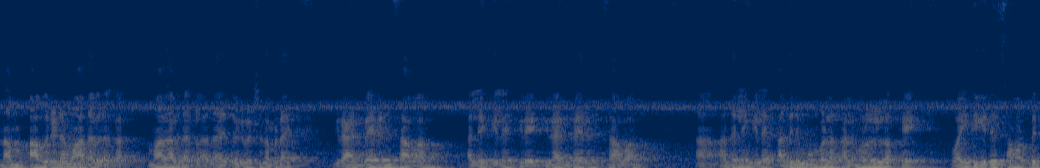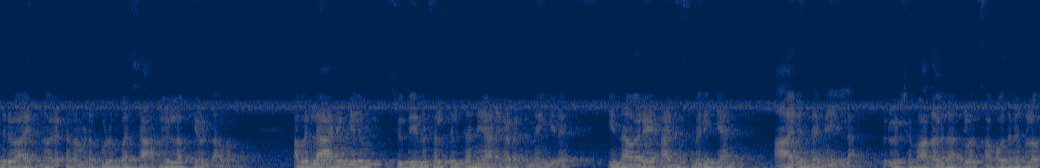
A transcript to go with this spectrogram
നം അവരുടെ മാതാപിതാക്കൾ മാതാപിതാക്കൾ അതായത് ഒരുപക്ഷെ നമ്മുടെ ഗ്രാൻഡ് പേരൻസ് ആവാം അല്ലെങ്കിൽ ഗ്രേറ്റ് ഗ്രാൻഡ് പേരൻസ് ആവാം അതല്ലെങ്കിൽ അതിനു മുമ്പുള്ള തലമുറകളിലൊക്കെ വൈദികര് സമർപ്പിതരുമായിരുന്നവരൊക്കെ നമ്മുടെ കുടുംബ ശാഖകളിലൊക്കെ ഉണ്ടാവാം. അവരിൽ ആരെങ്കിലും ശുദ്ധീകരണ സ്ഥലത്തിൽ തന്നെയാണ് കിടക്കുന്നതെങ്കിൽ ഇന്ന് അവരെ അനുസ്മരിക്കാൻ ആരും തന്നെയില്ല. ഒരുപക്ഷെ മാതാപിതാക്കളോ സഹോദരങ്ങളോ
